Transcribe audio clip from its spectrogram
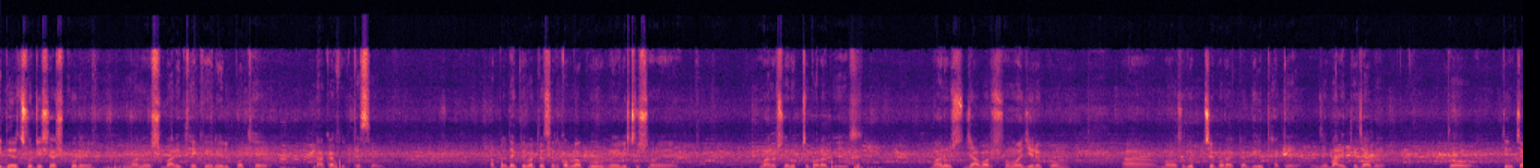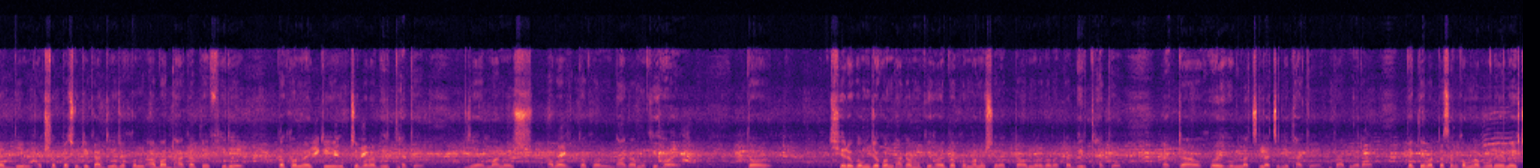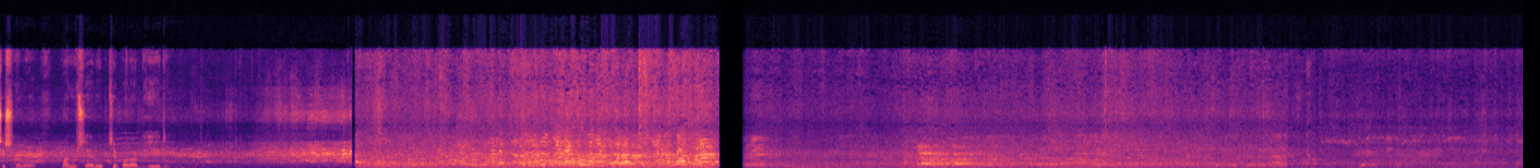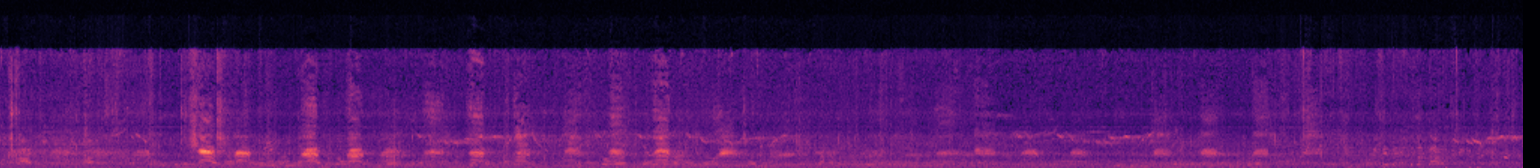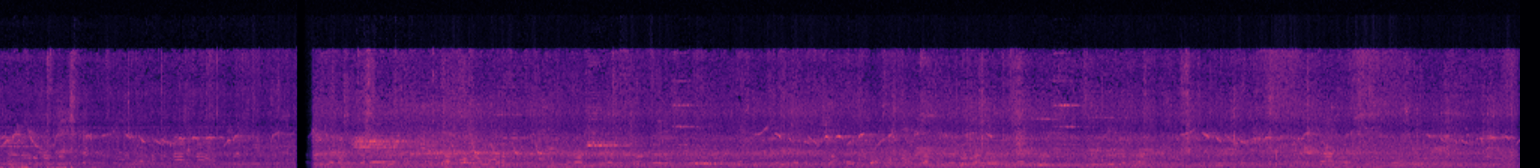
ঈদের ছুটি শেষ করে মানুষ বাড়ি থেকে রেলপথে ঢাকা ফিরতেছেন। আপনারা দেখতে পারতেছেন কমলাপুর রেল স্টেশনে মানুষের উপচে পড়া ভিড়। মানুষ যাওয়ার সময় যেরকম মানুষের উপচে পড়া একটা ভিড় থাকে যে বাড়িতে যাবে। তো তিন চার দিন, এক সপ্তাহ ছুটি কাটিয়ে যখন আবার ঢাকাতে ফিরে, তখনও একটি উপচে পড়া ভিড় থাকে যে মানুষ আবার তখন ঢাকামুখী হয়। তো সেরকম যখন ঢাকামুখী হয়, তখন মানুষের একটা অন্যরকম একটা ভিড় থাকে। একটা হই হুল্লা চিল্লাচিল্লি থাকে। তো আপনারা দেখতে পারতেছেন কমলাপুর রেলওয়ে স্টেশনে মানুষের উপচে পড়া ভিড়।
